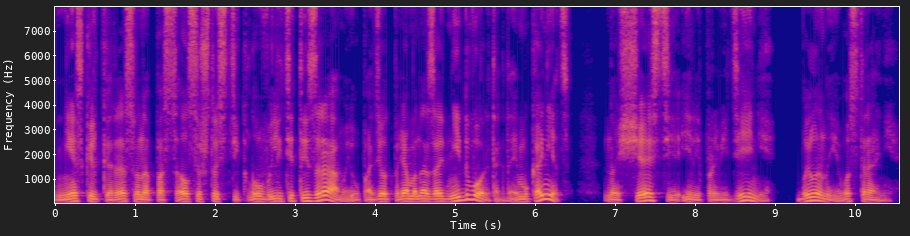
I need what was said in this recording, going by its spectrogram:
Несколько раз он опасался, что стекло вылетит из рамы и упадет прямо на задний двор, и тогда ему конец. Но счастье или провидение было на его стороне.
